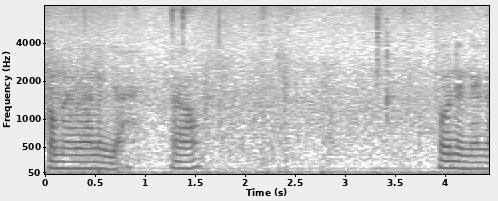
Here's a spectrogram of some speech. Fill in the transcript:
command run လို့ရတယ်အဲ့တော့ဟိုအနေနဲ့က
